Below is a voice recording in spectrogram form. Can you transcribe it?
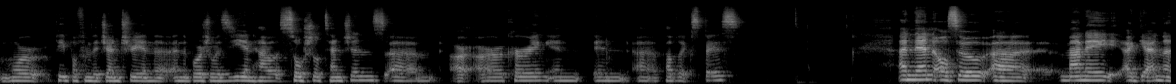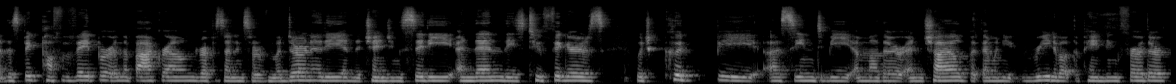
more people from the gentry and the and the bourgeoisie, and how social tensions um, are, are occurring in in uh, public space. And then also uh, Manet, again, uh, this big puff of vapor in the background representing sort of modernity and the changing city. And then these two figures, which could be uh, seen to be a mother and child. But then when you read about the painting further,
